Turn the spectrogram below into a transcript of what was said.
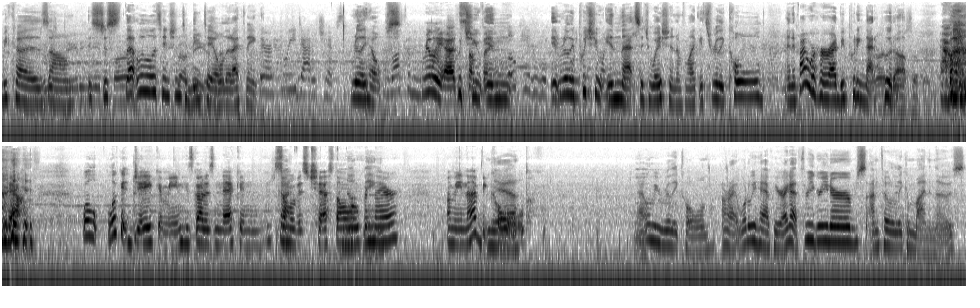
Because um, it's just that little attention to detail that I think There are three data chips. really helps. lost them in the Really adds Puts you in it really puts you in that situation of like it's really cold and if I were her I'd be putting that hood up. yeah. Well, look at Jake. I mean, he's got his neck and He's some of his chest all open there. I mean, that'd be Yeah. cold. That would be really cold. Alright, what do we have here? I got three green herbs. I'm totally combining those.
